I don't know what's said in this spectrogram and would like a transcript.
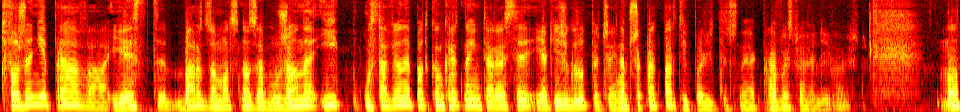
tworzenie prawa jest bardzo mocno zaburzone i ustawione pod konkretne interesy jakiejś grupy, czyli na przykład partii politycznej, jak Prawo i Sprawiedliwość. No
